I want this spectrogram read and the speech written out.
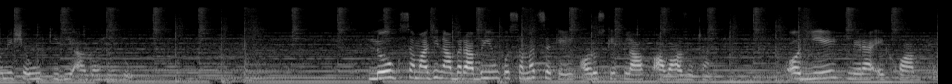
उन्हें शऊर की भी आगाही हो। लोग समाजी नाबराबरियों को समझ सकें और उसके खिलाफ आवाज़ उठाएँ। और ये मेरा एक ख्वाब है।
